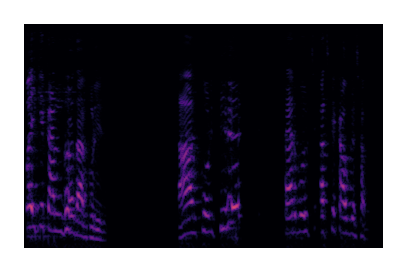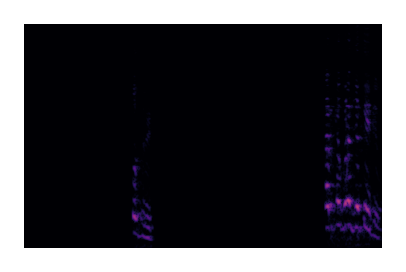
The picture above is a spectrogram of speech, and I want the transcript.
সবাইকে কান ধরে দাঁড় করিয়ে দিল। দাঁড় করিয়ে স্যার বলছে আজকে কাউকে ছাড়ো। বলতে দিচ্ছে। স্যারকে ওখানে যেতেই দেবে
